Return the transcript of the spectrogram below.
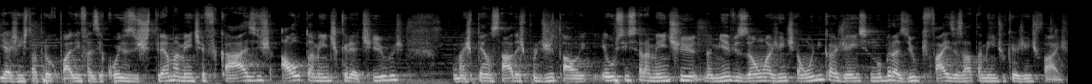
E a gente está preocupado em fazer coisas extremamente eficazes, altamente criativas, mas pensadas para o digital. Eu, sinceramente, na minha visão, a gente é a única agência no Brasil que faz exatamente o que a gente faz.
